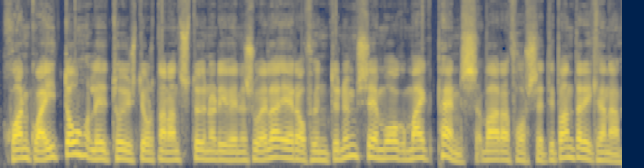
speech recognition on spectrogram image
Juan Guaidó, leiðtói stjórnarandstöðunar í Venezuela, er á fundunum sem og Mike Pence var að fórseti bandaríkjana.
